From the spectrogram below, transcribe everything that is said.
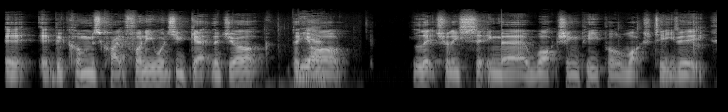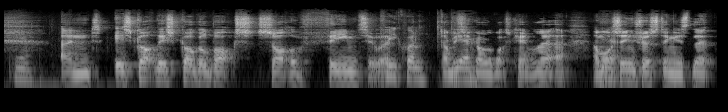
it it becomes quite funny once you get the joke that Yeah. you're literally sitting there watching people watch TV, yeah. and it's got this Gogglebox sort of theme to it. Prequel. Obviously, yeah. Gogglebox came later, and what's interesting is that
